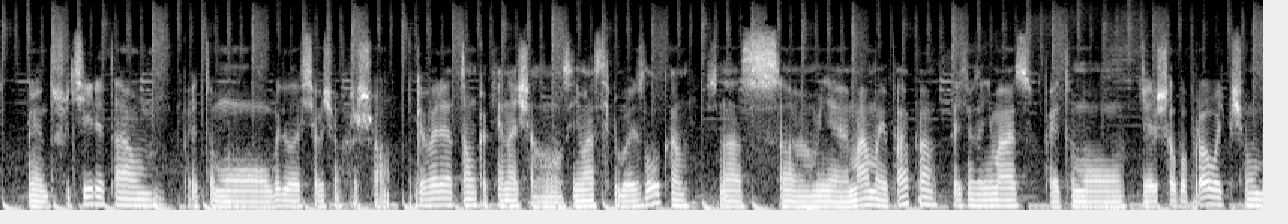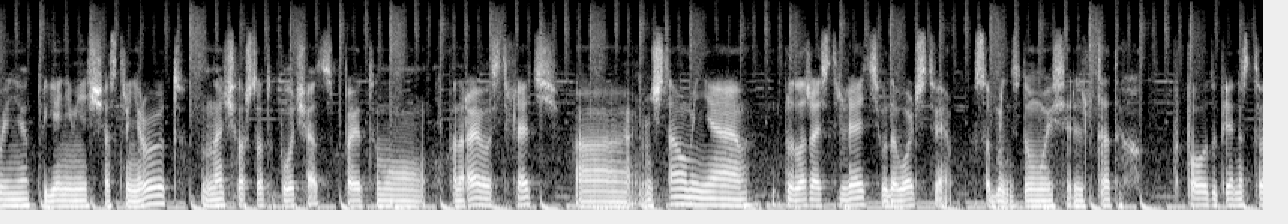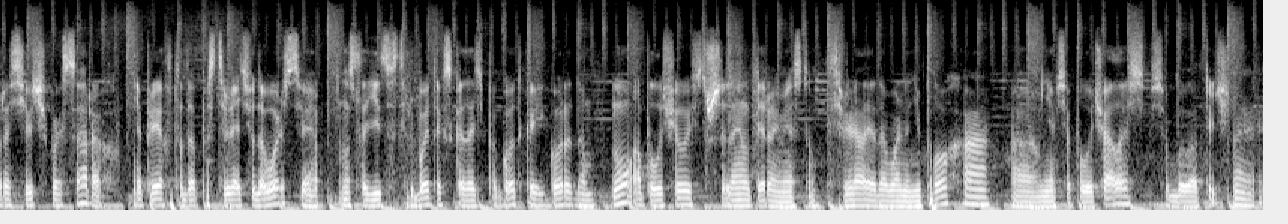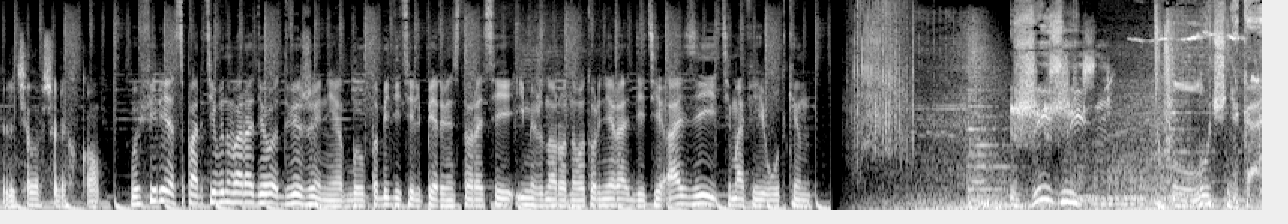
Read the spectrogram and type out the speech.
шутили там, поэтому выдалось все очень хорошо. Говоря о том, как я начал заниматься стрельбой из лука, у нас э, у меня мама и папа этим занимаются, поэтому я решил попробовать, почему бы и нет. И они меня сейчас тренируют, начало что-то получаться, поэтому мне понравилось стрелять. А мечта у меня продолжать стрелять в удовольствие, особо не задумываясь о результатах поводу первенства России в Чебоксарах. Я приехал туда пострелять в удовольствие, насладиться стрельбой, так сказать, погодкой, городом. Ну, а получилось, что занял первое место. Стрелял я довольно неплохо, а у меня все получалось, все было отлично, летело все легко. В эфире спортивного радиодвижения был победитель первенства России и международного турнира «Дети Азии» Тимофей Уткин. Жизнь лучника.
